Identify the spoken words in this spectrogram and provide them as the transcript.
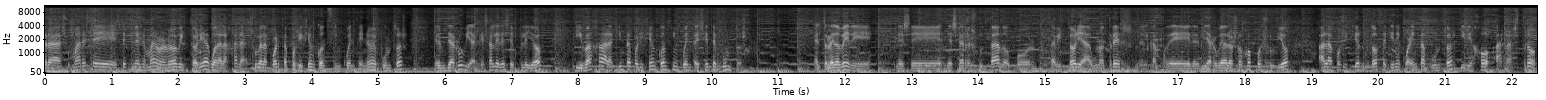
Tras sumar este, este fin de semana una nueva victoria, Guadalajara sube a la cuarta posición con 59 puntos. El Villarrubia que sale de ese playoff y baja a la quinta posición con 57 puntos. El Toledo B de, de, ese, de ese, resultado por la victoria 1-3 en el campo de, del Villarrubia de los Ojos, pues subió a la posición 12, tiene 40 puntos y dejó, arrastró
